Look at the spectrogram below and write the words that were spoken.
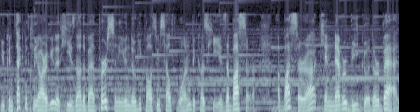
You can technically argue that he is not a bad person even though he calls himself one because he is a Basara. A Basara can never be good or bad.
